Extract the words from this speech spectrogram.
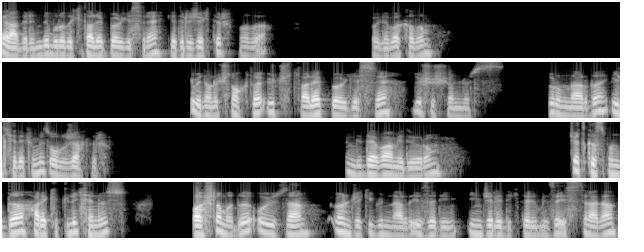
beraberinde buradaki talep bölgesine getirecektir. Bunu da böyle bakalım. 2013.3 talep bölgesi düşüş yönlü durumlarda ilk hedefimiz olacaktır. Şimdi devam ediyorum. Chat kısmında hareketlilik henüz başlamadı. O yüzden önceki günlerde izlediğim incelediklerimize istinaden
